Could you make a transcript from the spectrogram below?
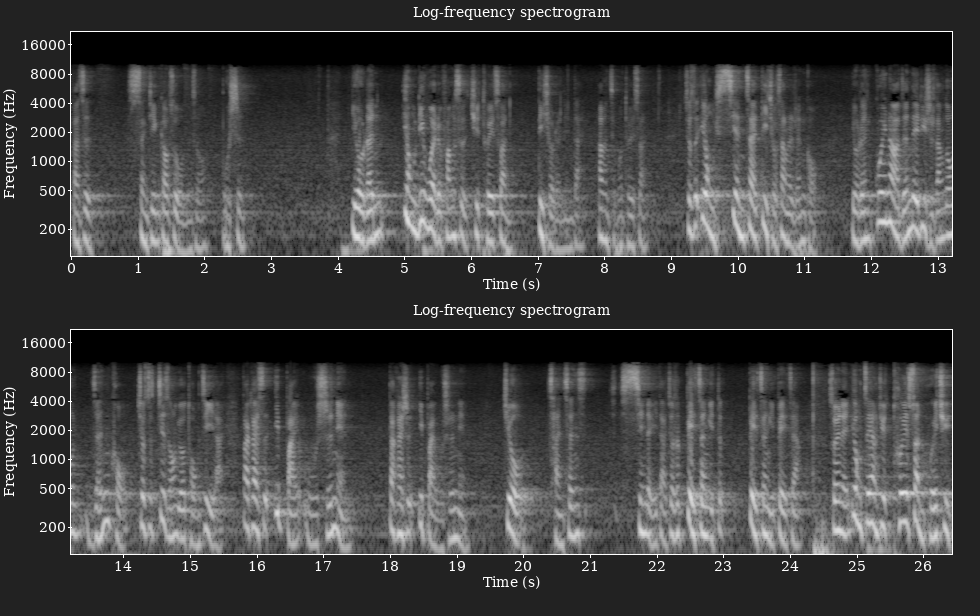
但是圣经告诉我们说不是。有人用另外的方式去推算地球的年代，他们怎么推算？就是用现在地球上的人口，有人归纳人类历史当中人口，就是自从有统计以来，大概是一百五十年，大概是一百五十年，就产生新的一代，就是倍增一对，倍增一倍这样。所以呢，用这样去推算回去，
